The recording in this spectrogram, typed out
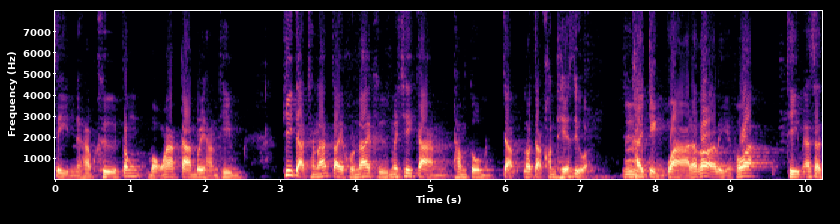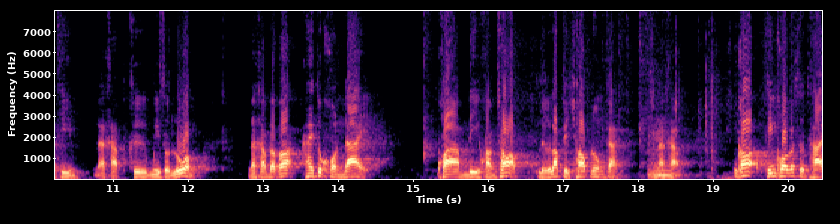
ซีนนะครับ คือต้องบอกว่าการบริหารทีม ที่จะชนะใจคนได้คือไม่ใช่การทำตัวเหมือนจัดเราจัดคอนเทสต์อยู่อะอืมใครเก่งกว่าแล้วก็อะไรอย่างเงี้ยเพราะว่าทีม as a team นะครับ คือมีส่วนร่วมนะครับ แล้วก็ให้ทุกคนได้ความดีความชอบหรือรับผิดชอบร่วมกันนะครับ ก็ทิ้ง quote ไว้สุดท้าย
